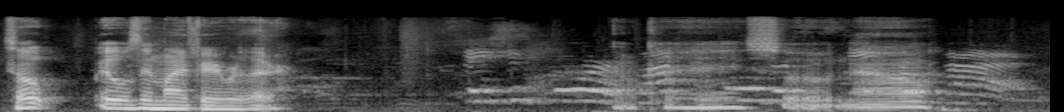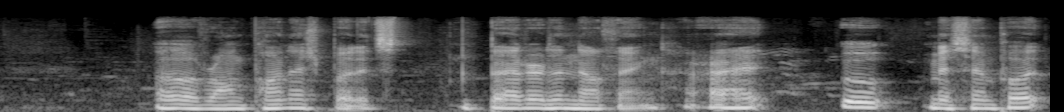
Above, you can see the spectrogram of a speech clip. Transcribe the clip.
So it was in my favor there. Okay, so now... Oh, wrong punish, but it's better than nothing. Alright. Ooh, misinput.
